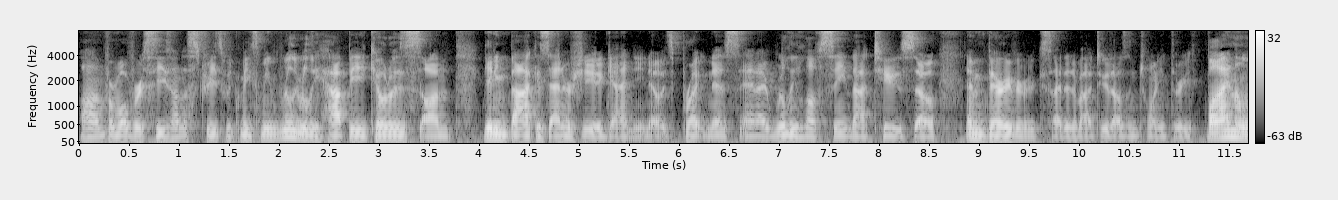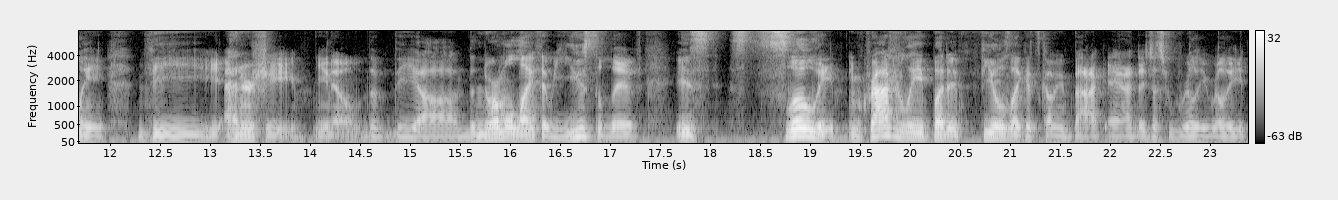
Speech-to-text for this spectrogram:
um, from overseas on the streets, which makes me really, really happy. Kyoto is um, getting back its energy again, you know, its brightness, and I really love seeing that too. So I'm very, very excited about 2023. Finally, the energy, you know, the the uh, the normal life that we used to live is slowly and gradually, but it feels like it's coming back, and I just really, really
